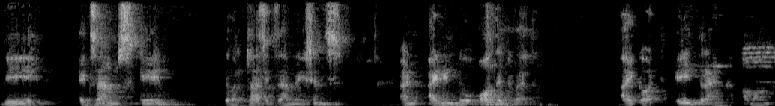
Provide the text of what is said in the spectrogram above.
The exams came, there were class examinations, and I didn't do all that well. I got 8th rank among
